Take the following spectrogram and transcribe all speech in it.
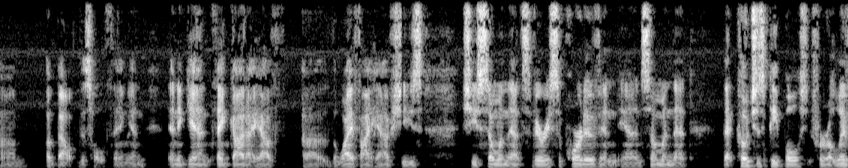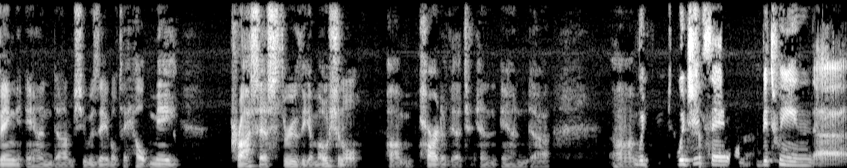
um, about this whole thing. And, and again, thank God I have uh, the wife I have. She's, she's someone that's very supportive and, and someone that, that coaches people for a living. And um, she was able to help me process through the emotional um, part of it. And and uh, um, would would you so, say between uh,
